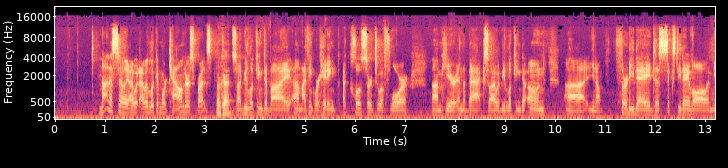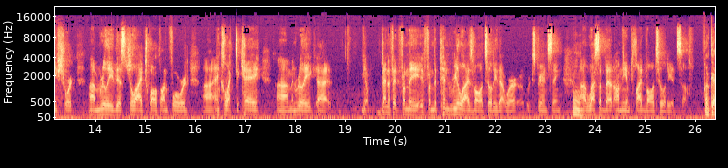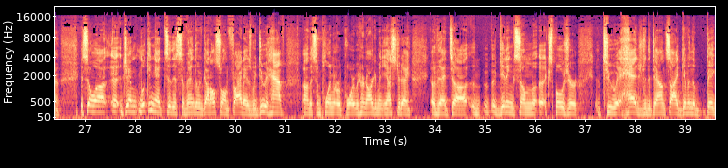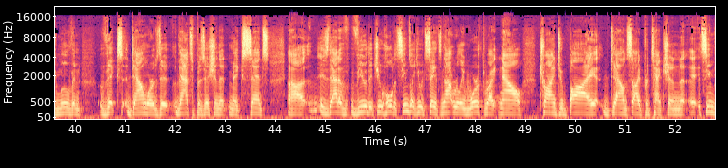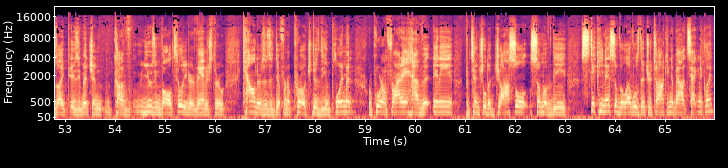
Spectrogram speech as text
Not necessarily. I would I would look at more calendar spreads. Okay. So I'd be looking to buy. Um, I think we're hitting a closer to a floor um, here in the back. So I would be looking to own, uh, you know, 30 day to 60 day vol and be short um, really this July 12th on forward uh, and collect decay um, and really. Uh, you know, benefit from the from the pinned realized volatility that we're, we're experiencing, mm. less a bet on the implied volatility itself. Okay. So, uh, uh, Jim, looking at this event that we've got also on Friday, is we do have uh, this employment report. We heard an argument yesterday that uh, getting some exposure to hedge to the downside, given the big move in VIX downwards, that that's a position that makes sense. Uh, is that a view that you hold? It seems like you would say it's not really worth right now trying to buy downside protection. It seems like, as you mentioned, kind of using volatility to advantage through calendars is a different approach. Does the employment report on Friday have any potential to jostle some of the stickiness of the levels that you're talking about technically?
